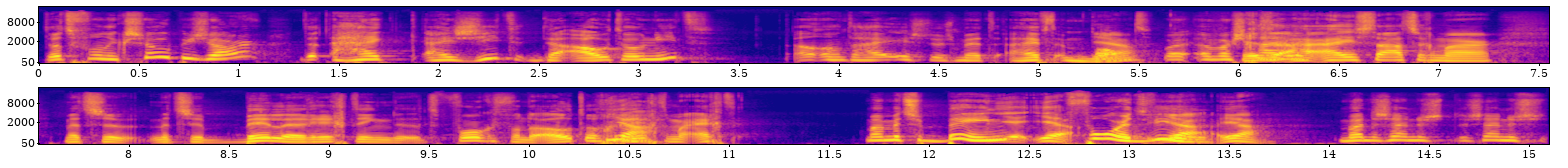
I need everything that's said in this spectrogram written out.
dat vond ik zo bizar. Dat hij, hij ziet de auto niet. Want hij is dus met, hij heeft een band Ja, dus waarschijnlijk. hij, hij staat zeg maar met zijn billen richting het voorkant van de auto gericht, Ja. maar echt... maar met zijn been Ja, ja. voor het wiel. Ja, ja. Maar er zijn, dus, er zijn dus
